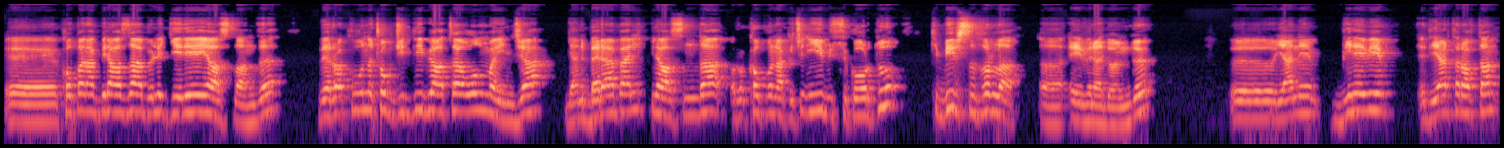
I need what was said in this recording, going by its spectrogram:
e, Kopenhag biraz daha böyle geriye yaslandı. Ve Rakov'un da çok ciddi bir hata olmayınca yani beraberlik bile aslında Kopenhag için iyi bir skordu ki 1-0'la e, evine döndü. E, yani bir nevi e, diğer taraftan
